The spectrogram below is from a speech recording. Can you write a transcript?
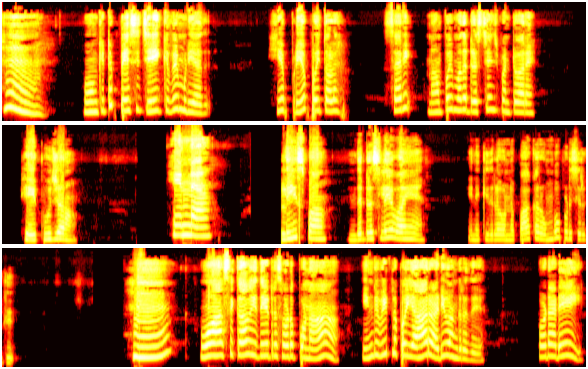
ஹம் உன்கிட்ட பேசி ஜெயிக்கவே முடியாது. எப்படியோ போய் தொலை. சரி நான் போய் முதல்ல ட்ரெஸ் சேஞ்ச் பண்ணிட்டு வரேன். ஹே பூஜா. என்ன? ப்ளீஸ்ப்பா இந்த ட்ரெஸ்லயே வாயேன் எனக்கு இதுல ஒன்று பார்க்க ரொம்ப பிடிச்சிருக்கு. ஹம் உன் ஆசைக்காக இதே ட்ரெஸ்ஸோட போனா? எங்க வீட்டுல போய் யார் அடி வாங்குறது? போடா டேய்.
